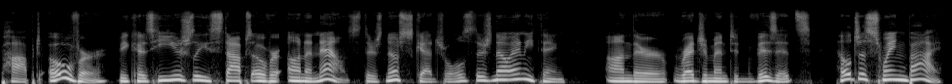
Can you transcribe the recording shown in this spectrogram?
popped over because he usually stops over unannounced. There's no schedules, there's no anything on their regimented visits. He'll just swing by.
